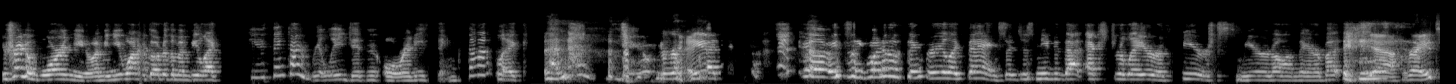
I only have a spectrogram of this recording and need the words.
they're trying to warn you i mean you want to go to them and be like do you think i really didn't already think that like i'm not right you know, it's like one of those things where you're like, thanks. I just needed that extra layer of fear smeared on there. But yeah, right.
